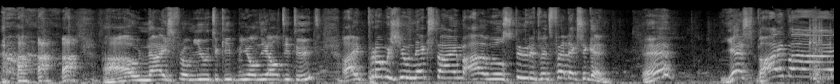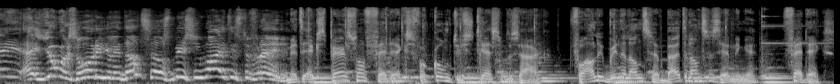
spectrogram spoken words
How nice from you to keep me on the altitude. I promise you next time I will stuur it with FedEx again. Hè? Yes, bye bye! Hey jongens, horen jullie dat? Zelfs Missy White is tevreden. Met de experts van FedEx voorkomt u stress op de zaak. Voor al uw binnenlandse en buitenlandse zendingen, FedEx.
